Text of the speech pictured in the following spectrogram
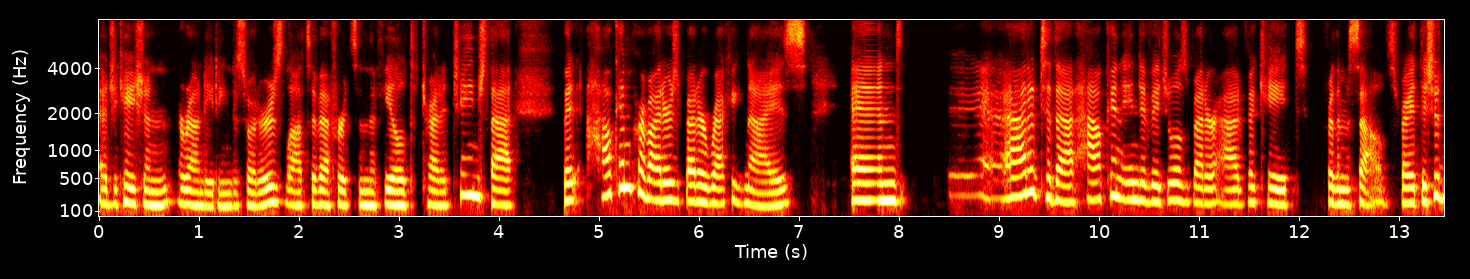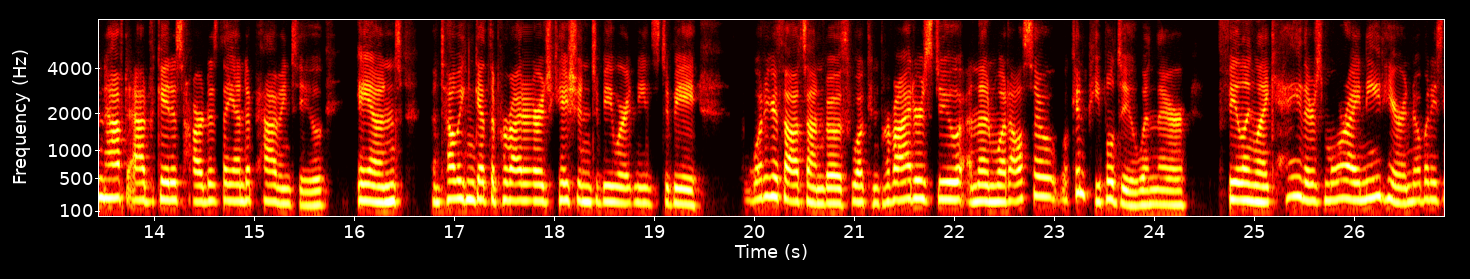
education around eating disorders. Lots of efforts in the field to try to change that. But how can providers better recognize and added to that how can individuals better advocate for themselves right? They shouldn't have to advocate as hard as they end up having to. And until we can get the provider education to be where it needs to be, what are your thoughts on both what can providers do and then what also what can people do when they're feeling like, hey, there's more I need here and nobody's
